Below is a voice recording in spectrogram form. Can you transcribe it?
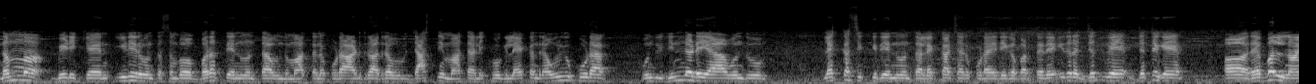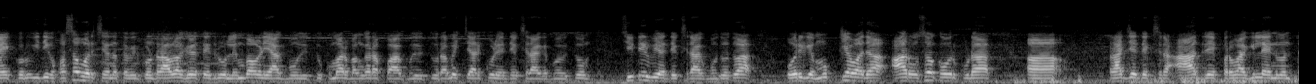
ನಮ್ಮ ಬೇಡಿಕೆ ಈಡೇರುವಂತ ಸಂಭವ ಬರುತ್ತೆ ಅನ್ನುವಂತ ಒಂದು ಮಾತನ್ನು ಕೂಡ ಆಡಿದ್ರು. ಆದ್ರೆ ಅವರು ಜಾಸ್ತಿ ಮಾತಾಡ್ಲಿಕ್ಕೆ ಹೋಗಿಲ್ಲ. ಯಾಕಂದ್ರೆ ಅವರಿಗೂ ಕೂಡ ಒಂದು ಹಿನ್ನಡೆಯ ಒಂದು ಲೆಕ್ಕ ಸಿಕ್ಕಿದೆ ಎನ್ನುವಂಥ ಲೆಕ್ಕಾಚಾರ ಕೂಡ ಇದೀಗ ಬರ್ತಾ ಇದೆ ಇದರ ಜೊತೆ ಜೊತೆಗೆ ರೆಬಲ್ ನಾಯಕರು ಇದೀಗ ಹೊಸ ವರ್ಷವನ್ನು ತೆಗೆದುಕೊಂಡ್ರು. ಆವಾಗ ಹೇಳ್ತಾ ಇದ್ರು, ಲಿಂಬಾವಳಿ ಆಗ್ಬೋದಿತ್ತು, ಕುಮಾರ್ ಬಂಗಾರಪ್ಪ ಆಗ್ಬೋದಿತ್ತು, ರಮೇಶ್ ಜಾರಕಿಹೊಳಿ ಅಧ್ಯಕ್ಷರಾಗಿರ್ಬೋದಿತ್ತು, ಸಿ ಟಿ ವಿ ಅಧ್ಯಕ್ಷರಾಗ್ಬೋದು ಅಥವಾ ಅವರಿಗೆ ಮುಖ್ಯವಾದ ಆರ್ ಅಶೋಕ್ ಅವರು ಕೂಡ ರಾಜ್ಯಾಧ್ಯಕ್ಷರ ಆದರೆ ಪರವಾಗಿಲ್ಲ ಎನ್ನುವಂಥ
